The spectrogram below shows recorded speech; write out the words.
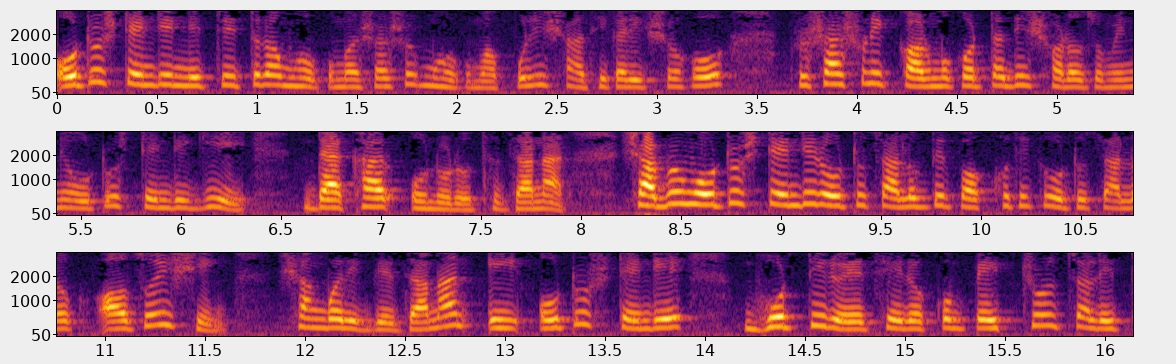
অটো স্ট্যান্ডের নেতৃত্বরা মহকুমা শাসক, মহকুমা পুলিশ আধিকারিক সহ প্রশাসনিক কর্মকর্তাদের সরজমিনে অটো স্ট্যান্ডে গিয়ে দেখার অনুরোধ জানান। সাবরুম অটো স্ট্যান্ডের অটো চালকদের পক্ষ থেকে অটো চালক অজয় সিং সাংবাদিকদের জানান, এই অটো স্ট্যান্ডে ভর্তি রয়েছে এরকম পেট্রোল চালিত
